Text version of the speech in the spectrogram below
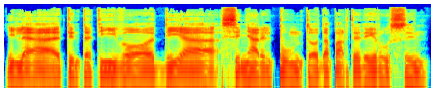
il tentativo di uh, segnare il punto da parte dei russi?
